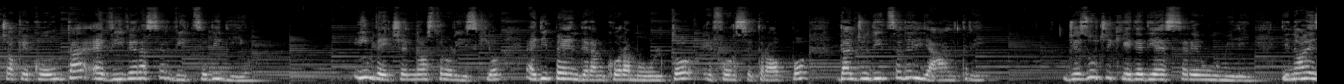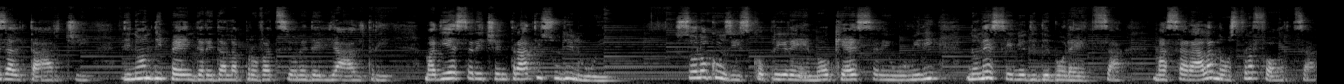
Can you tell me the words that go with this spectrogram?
Ciò che conta è vivere a servizio di Dio. Invece il nostro rischio è dipendere ancora molto, e forse troppo, dal giudizio degli altri Gesù ci chiede di essere umili, di non esaltarci, di non dipendere dall'approvazione degli altri, ma di essere centrati su di Lui. Solo così scopriremo che essere umili non è segno di debolezza, ma sarà la nostra forza.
